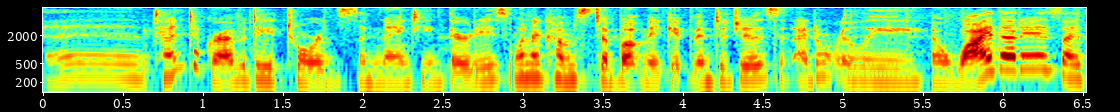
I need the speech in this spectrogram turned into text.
I tend to gravitate towards the 1930s when it comes to but make it vintages and I don't really know why that is. I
